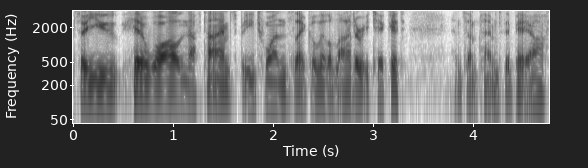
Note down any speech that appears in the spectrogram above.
So you hit a wall enough times, but each one's like a little lottery ticket, and sometimes they pay off.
